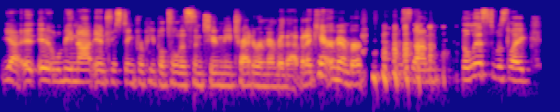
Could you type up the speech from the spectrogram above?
yeah it, it will be not interesting for people to listen to me try to remember that but i can't remember. Um, the list was like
